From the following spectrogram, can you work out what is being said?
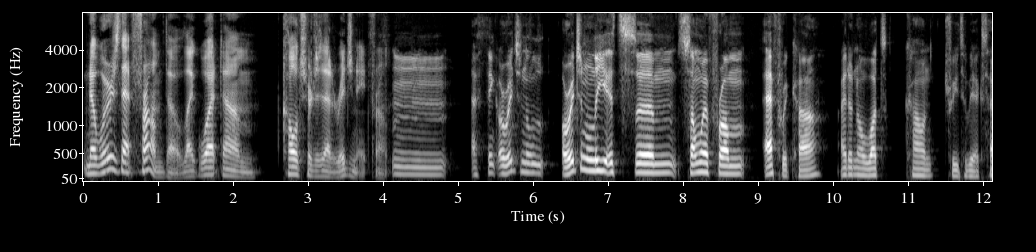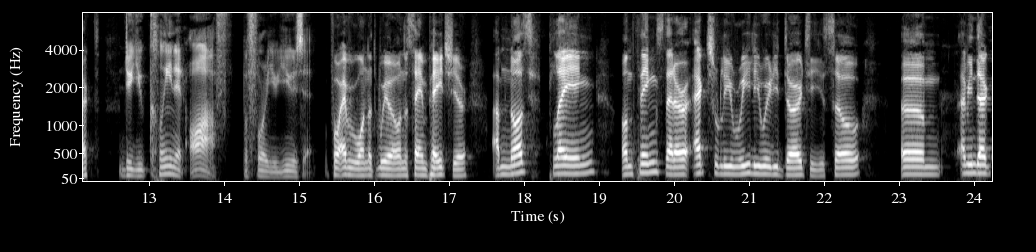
Now, where is that from though? Like what um culture does that originate from? Mm, I think original originally it's um, somewhere from Africa I don't know what country to be exact. Do you clean it off before you use it? For everyone that we're on the same page here, I'm not playing on things that are actually really really dirty. So, um, I mean, they're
